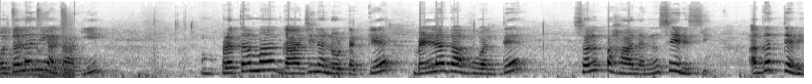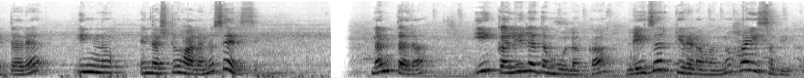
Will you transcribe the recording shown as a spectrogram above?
ಮೊದಲನೆಯದಾಗಿ, ಪ್ರಥಮ ಗಾಜಿನ ಲೋಟಕ್ಕೆ ಬೆಳ್ಳಗಾಗುವಂತೆ ಸ್ವಲ್ಪ ಹಾಲನ್ನು ಸೇರಿಸಿ. ಅಗತ್ಯವಿದ್ದರೆ ಇನ್ನು ಇನ್ನಷ್ಟು ಹಾಲನ್ನು ಸೇರಿಸಿ. ನಂತರ ಈ ಕಲೀಲದ ಮೂಲಕ ಲೇಸರ್ ಕಿರಣವನ್ನು ಹಾಯಿಸಬೇಕು.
